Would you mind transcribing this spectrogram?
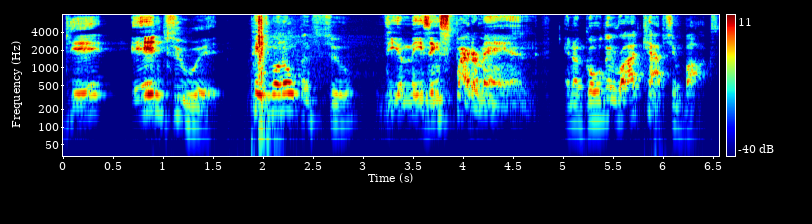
get into it. Page 1 opens to The Amazing Spider Man in a goldenrod caption box.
